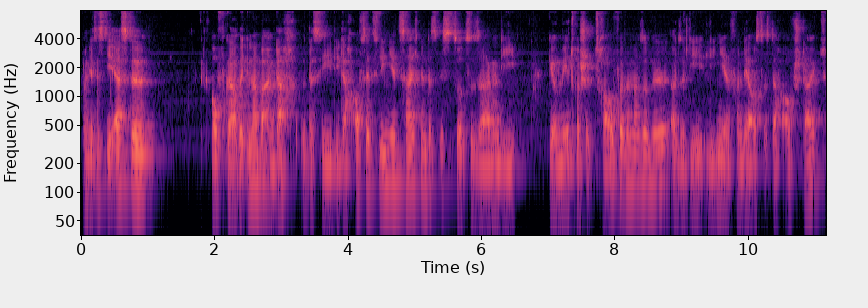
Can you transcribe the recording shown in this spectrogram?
Und jetzt ist die erste Aufgabe immer bei einem Dach, dass Sie die Dachaufsetzlinie zeichnen. Das ist sozusagen die geometrische Traufe, wenn man so will, also die Linie, von der aus das Dach aufsteigt.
